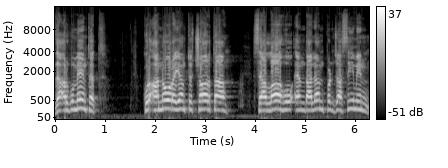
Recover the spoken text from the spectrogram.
dhe argumentet kuranore janë të qarta se Allahu e ndalon përgjasimin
